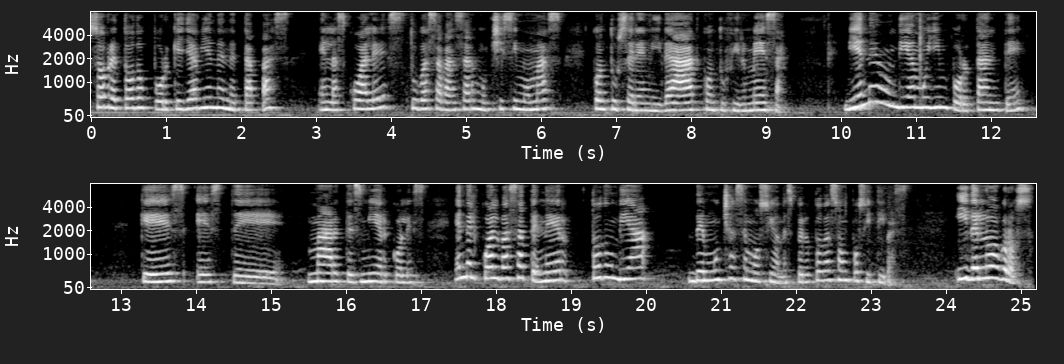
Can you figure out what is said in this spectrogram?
sobre todo porque ya vienen etapas en las cuales tú vas a avanzar muchísimo más con tu serenidad, con tu firmeza. Viene un día muy importante que es este martes, miércoles, en el cual vas a tener todo un día de muchas emociones, pero todas son positivas, y de logros.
